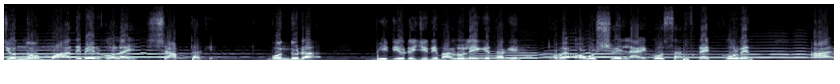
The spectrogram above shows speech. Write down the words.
জন্য মহাদেবের গলায় সাপ থাকে। বন্ধুরা, ভিডিওটি যদি ভালো লেগে থাকে, তবে অবশ্যই লাইক ও সাবস্ক্রাইব করবেন আর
